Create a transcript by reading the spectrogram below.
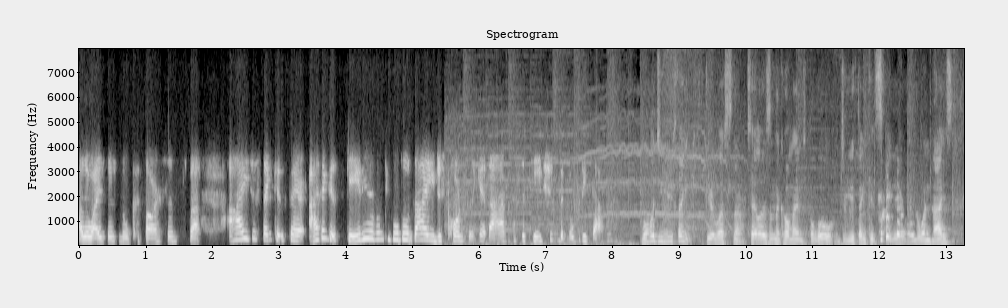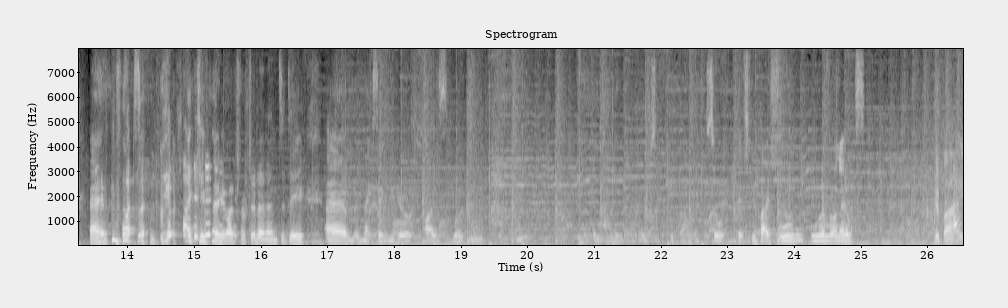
Otherwise, there's no catharsis. But I just think it's fair. I think it's scarier when people don't die. You just constantly get that anticipation, but nobody dies. Well, what do you think, dear listener? Tell us in the comments below. Do you think it's scarier when no one dies? Um, listen, thank you very much for tuning in today. Um, next time you hear us will be. So it's goodbye from me for everyone else. Goodbye.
